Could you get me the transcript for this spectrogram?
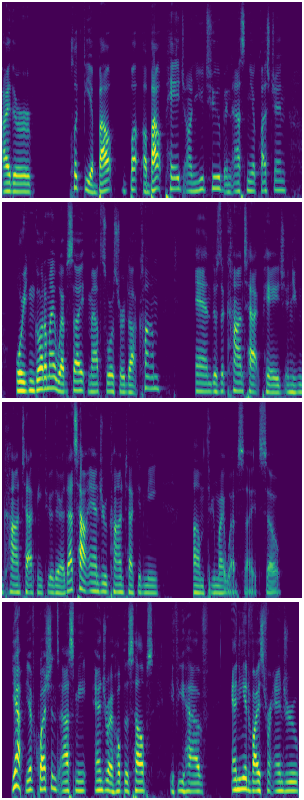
either click the about about page on YouTube and ask me a question, or you can go to my website mathsorcerer.com and there's a contact page and you can contact me through there. That's how Andrew contacted me um, through my website. So yeah, if you have questions, ask me. Andrew, I hope this helps. If you have any advice for Andrew,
